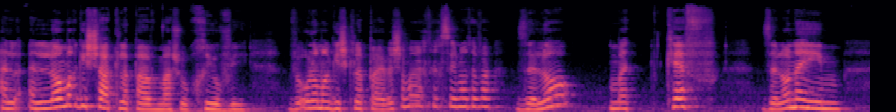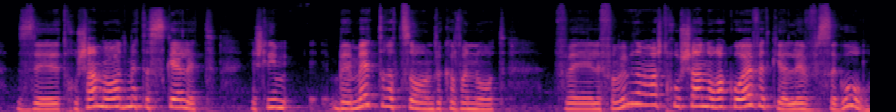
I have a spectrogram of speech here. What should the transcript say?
אני, לא מרגישה כלפיו משהו חיובי, והוא לא מרגיש כלפיי, ויש שם מערכת יחסים לא טובה. זה לא כיף, זה לא נעים, זו תחושה מאוד מתסכלת. יש לי באמת רצון וכוונות, ולפעמים זו ממש תחושה נורא כואבת, כי הלב סגור.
